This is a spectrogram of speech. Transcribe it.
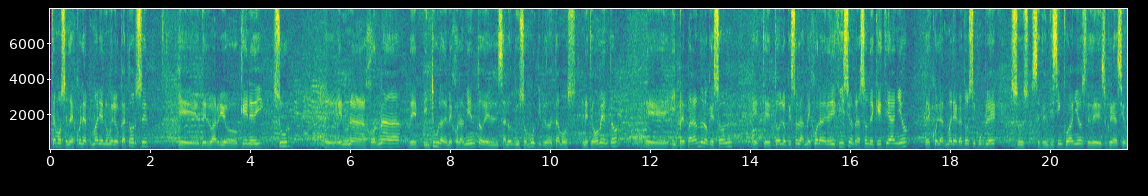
Estamos en la escuela primaria número 14 eh, del barrio Kennedy Sur, eh, en una jornada de pintura, de mejoramiento del salón de usos múltiples donde estamos en este momento eh, y preparando lo que son este, todo lo que son las mejoras del edificio en razón de que este año la Escuela María 14 cumple sus 75 años desde su creación.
